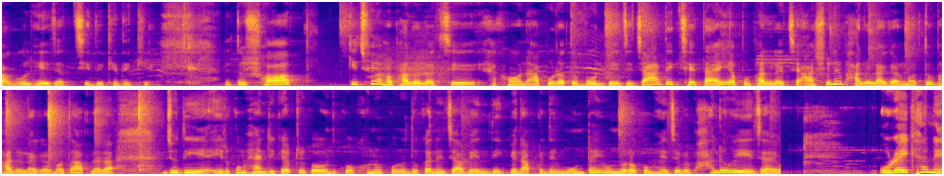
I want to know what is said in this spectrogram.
পাগল হয়ে যাচ্ছি, দেখে দেখে। তো সব কিছুই আমার ভালো লাগছে। এখন আপুরা তো বলবে যে, যা দেখছে তাই আপুর ভালো লাগছে। আসলে ভালো লাগার মতো, ভালো লাগার মতো। আপনারা যদি এরকম হ্যান্ডিক্রাফ্টের কখনও কোনো দোকানে যাবেন, দেখবেন আপনাদের মনটাই অন্যরকম হয়ে যাবে, ভালো হয়ে যায়। ওরা এখানে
